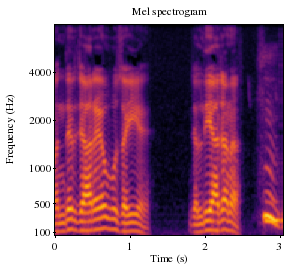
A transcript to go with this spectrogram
मंदिर जा रहे हो वो सही है। जल्दी आ जाना। हम्म।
